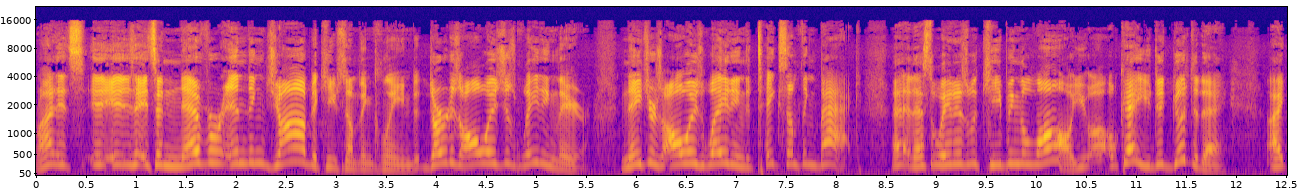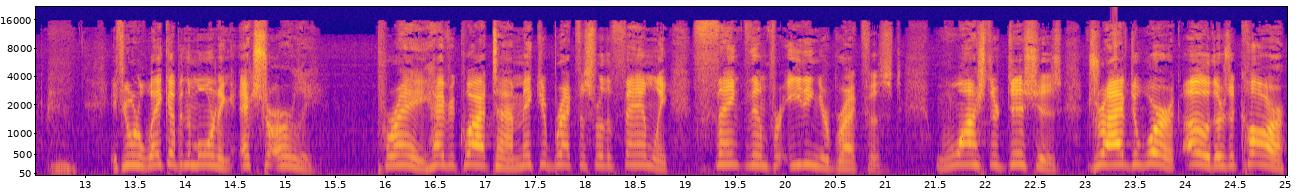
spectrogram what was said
Right? It's, it, it's a never ending job to keep something clean. Dirt is always just waiting there. Nature's always waiting to take something back. That, that's the way it is with keeping the law. You, okay, you did good today. Like, if you were to wake up in the morning extra early, pray, have your quiet time, make your breakfast for the family, thank them for eating your breakfast, wash their dishes, drive to work. Oh, there's a car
